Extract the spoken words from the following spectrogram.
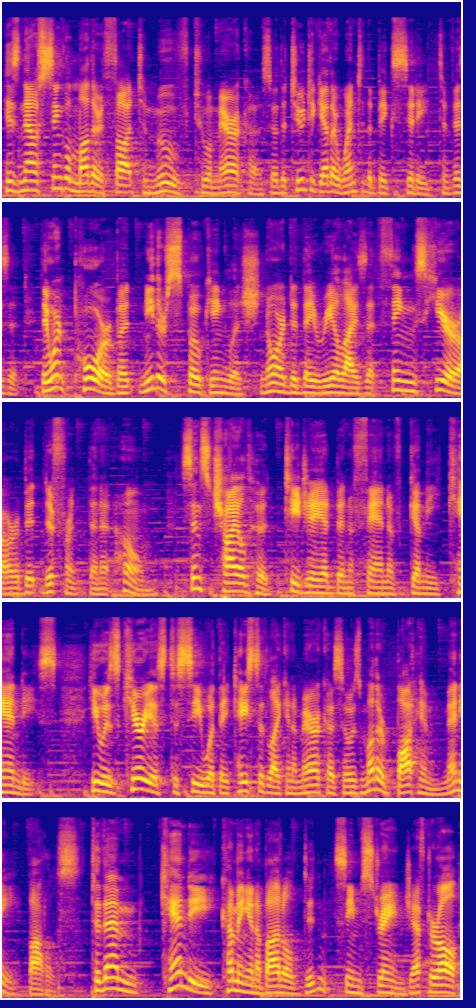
His now single mother thought to move to America, so the two together went to the big city to visit. They weren't poor, but neither spoke English, nor did they realize that things here are a bit different than at home. Since childhood, TJ had been a fan of gummy candies. He was curious to see what they tasted like in America, so his mother bought him many bottles. To them, candy coming in a bottle didn't seem strange. After all,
